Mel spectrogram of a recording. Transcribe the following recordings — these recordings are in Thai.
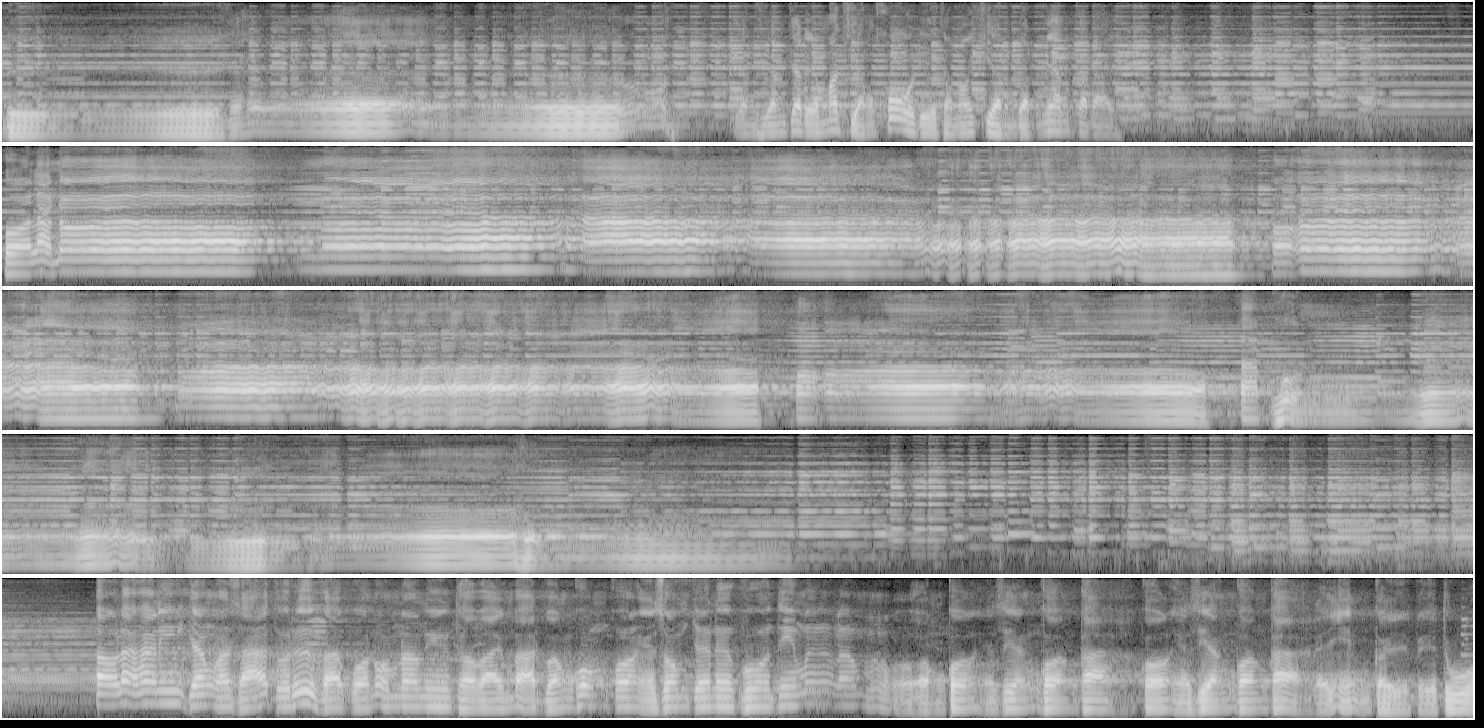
ดือนเสียงเสียงจะเดี๋ยวมาเสียงโคดีถ้าน้อยเขียงแบบแม่นก็ได้ พอละนอน สากคนอมน้ำนี้ถวายบาทหวังคงก็ให้สมเจนึกผู้ที่มาลำหลวงก็ให้เสียงของข้าก็ให้เสียงของข้าได้ยินเกยไปทัว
